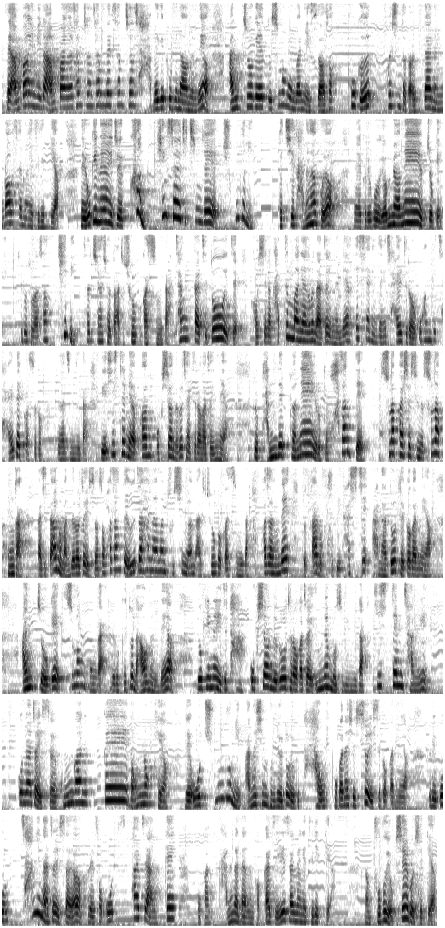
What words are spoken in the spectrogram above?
네, 안방입니다. 안방은 3,300, 3,400의 폭이 나오는데요. 안쪽에 또 숨은 공간이 있어서 폭은 훨씬 더 넓다는 거 설명해 드릴게요. 네, 여기는 이제 큰 킹 사이즈 침대 충분히 배치 가능하고요. 네, 그리고 옆면에 이쪽에 뒤로 돌아서 TV 설치하셔도 아주 좋을 것 같습니다. 창까지도 이제 거실과 같은 방향으로 나져 있는데요. 햇살 굉장히 잘 들어오고 환기 잘 될 것으로 보여집니다. 위에 시스템 에어컨 옵션으로 잘 들어가져 있네요. 그리고 반대편에 이렇게 화장대 수납하실 수 있는 수납 공간까지 따로 만들어져 있어서 화장대 의자 하나만 두시면 아주 좋을 것 같습니다. 화장대 또 따로 구비하시지 않아도 될 것 같네요. 안쪽에 숨은 공간 이렇게 또 나오는데요. 여기는 이제 다 옵션으로 들어가져 있는 모습입니다. 시스템 장이 꾸며져 있어요. 공간이 꽤 넉넉해요. 네, 옷 충분히 많으신 분들도 여기 다옷 보관하실 수 있을 것 같네요. 그리고 창이 나져 있어요. 그래서 옷 습하지 않게 보관 가능하다는 것까지 설명해 드릴게요. 그럼 부부 욕실 보실게요.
